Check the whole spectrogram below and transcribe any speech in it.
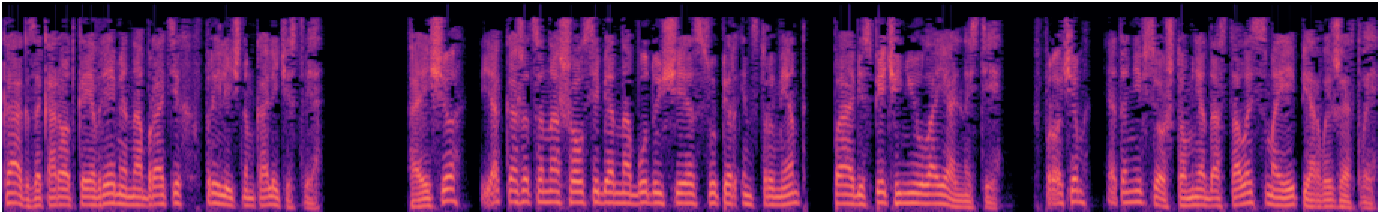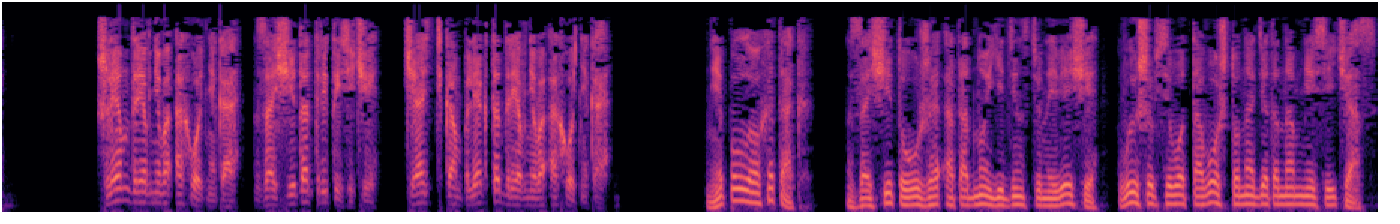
как за короткое время набрать их в приличном количестве. А еще я, кажется, нашел себе на будущее суперинструмент по обеспечению лояльности. Впрочем, это не все, что мне досталось с моей первой жертвы. Шлем древнего охотника, защита 3000, часть комплекта древнего охотника. Неплохо так. Защита уже от одной единственной вещи выше всего того, что надето на мне сейчас.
